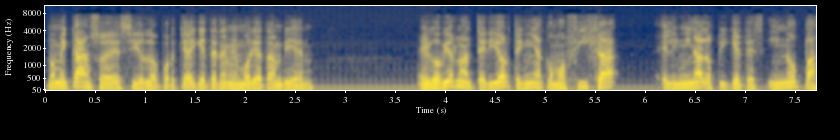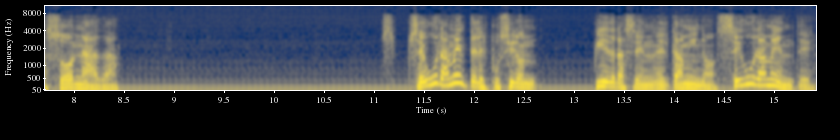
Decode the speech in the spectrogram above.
no me canso de decirlo porque hay que tener memoria también, el gobierno anterior tenía como fija eliminar los piquetes y no pasó nada. Seguramente les pusieron piedras en el camino, seguramente.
